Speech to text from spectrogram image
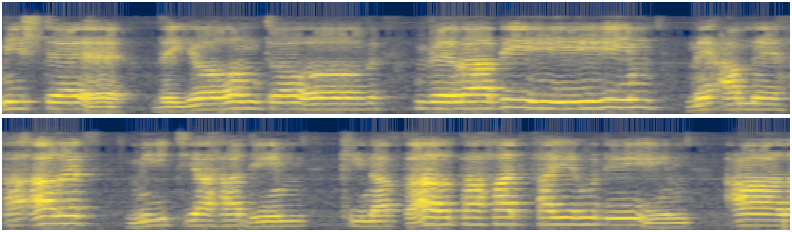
משתה ויום טוב. ורבים מעמי הארץ מתייהדים כי נפל פחד היהודים עליהם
